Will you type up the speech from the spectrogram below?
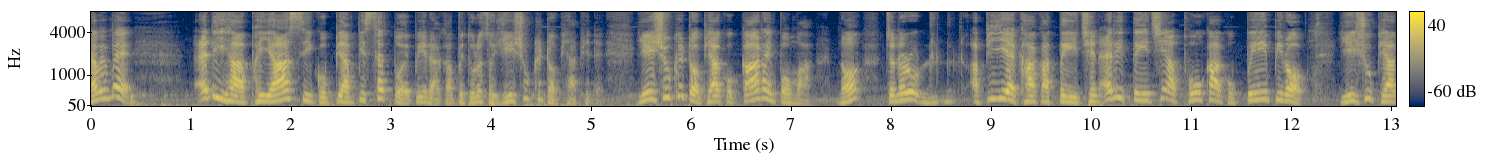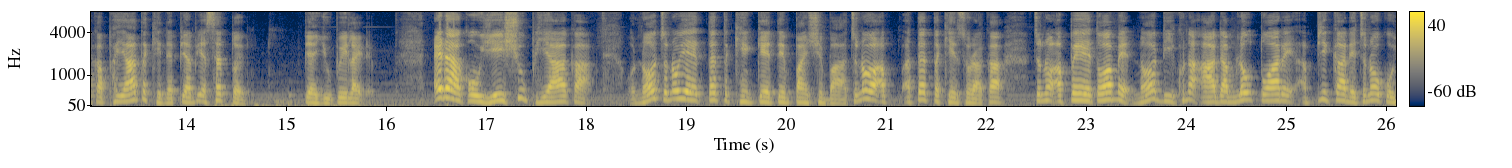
ဒါပေမဲ့အဲ့ဒီဟာဖျားစီကိုပြန်ပြီးဆက်သွယ်ပေးတာကဘယ်သူလဲဆိုယေရှုခရစ်တော်ဖျားဖြစ်တယ်ယေရှုခရစ်တော်ဖျားကိုကားတိုင်းပေါ်မှာเนาะကျွန်တော်တို့အပြည့်ရဲ့ခါကတေချင်းအဲ့ဒီတေချင်းအဖိုးခါကိုပေးပြီးတော့ယေရှုဖျားကဖျားသခင်နဲ့ပြန်ပြီးအဆက်သွယ်ပြန်ယူပေးလိုက်တယ်အဲ့ဒါကိုယေရှုဖျားကเนาะကျွန်တော်ရဲ့အသက်သခင်ကယ်တင်ပိုင်ရှင်ပါကျွန်တော်အသက်သခင်ဆိုတာကကျွန်တော်အပယ်သွားမဲ့เนาะဒီခုနအာဒမ်လှုပ်သွားတဲ့အပြစ်ကနေကျွန်တော်ကို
